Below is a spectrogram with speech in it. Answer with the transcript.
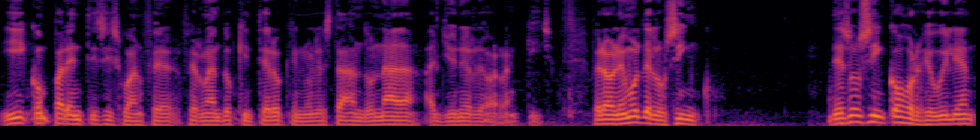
y con paréntesis Juan Fernando Quintero que no le está dando nada al Junior de Barranquilla. Pero hablemos de los cinco. De esos cinco, Jorge William,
